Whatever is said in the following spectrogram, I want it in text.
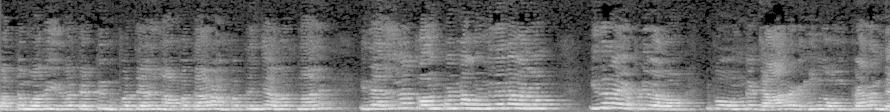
பத்தொம்போது இருபத்தெட்டு முப்பத்தேழு நாற்பத்தாறு ஐம்பத்தஞ்சு அறுபத்தி நாலு இதெல்லாம் கவுண்ட் பண்ணால் ஒன்று தானே வரும்? இதெல்லாம் எப்படி வரும்? இப்போ உங்கள் ஜாதகம் நீங்கள் உங்க பிறந்த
